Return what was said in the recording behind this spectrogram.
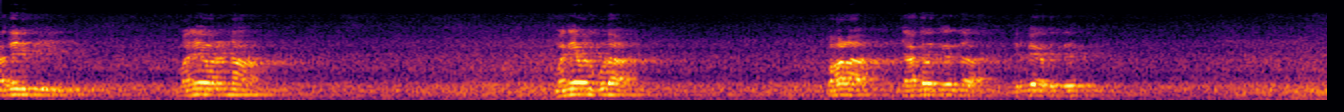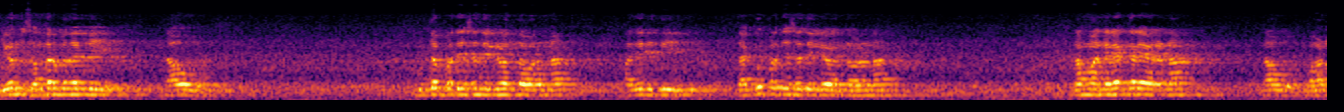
ಅದೇ ರೀತಿ ಮನೆಯವರನ್ನು ಮನೆಯವರು ಕೂಡ ಬಹಳ ಜಾಗರೂಕತೆಯಿಂದ ಇರಬೇಕಾಗುತ್ತೆ. ಈ ಒಂದು ಸಂದರ್ಭದಲ್ಲಿ ನಾವು ಗುಡ್ಡ ಪ್ರದೇಶದಲ್ಲಿರುವಂಥವರನ್ನು ಅದೇ ರೀತಿ ತಗ್ಗು ಪ್ರದೇಶದಲ್ಲಿರುವಂಥವರನ್ನು ನಮ್ಮ ನೆರೆಕರೆಯವರನ್ನು ನಾವು ಬಹಳ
